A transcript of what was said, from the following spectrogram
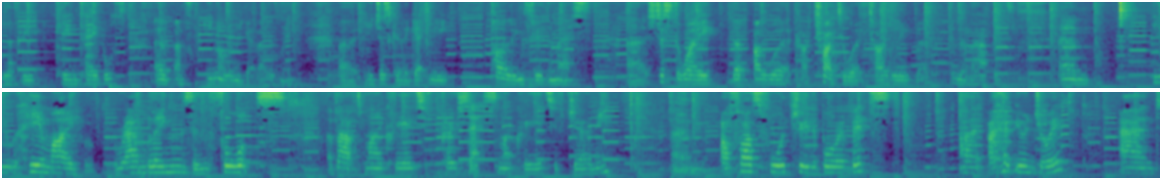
lovely clean tables, uh, you're not going to get that with me. Uh, you're just going to get me piling through the mess. Uh, it's just the way that I work. I try to work tidily, but it never happens. Um, you hear my ramblings and thoughts about my creative process, my creative journey. Um, I'll fast forward through the boring bits. I, I hope you enjoy it and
